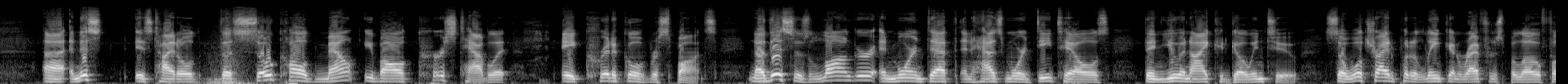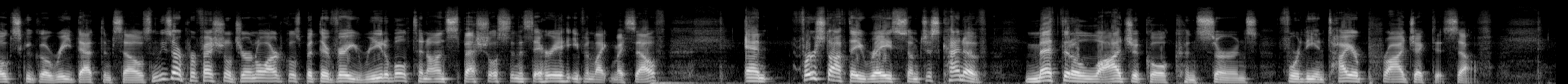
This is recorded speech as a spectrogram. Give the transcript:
Uh, and this is titled The So Called Mount Ebal Curse Tablet A Critical Response. Now, this is longer and more in depth and has more details than you and I could go into. So we'll try to put a link and reference below. Folks could go read that themselves. And these are professional journal articles, but they're very readable to non specialists in this area, even like myself. And first off, they raise some just kind of methodological concerns for the entire project itself.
